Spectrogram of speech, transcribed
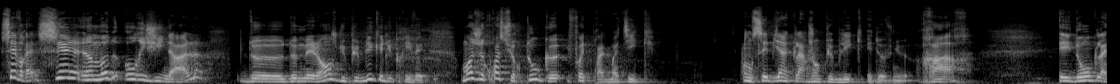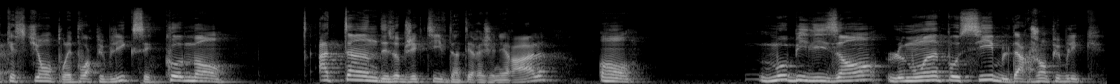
c'est vrai, c'est un mode original de, mélange du public et du privé. Moi je crois surtout qu'il faut être pragmatique. On sait bien que l'argent public est devenu rare, et donc la question pour les pouvoirs publics, c'est comment atteindre des objectifs d'intérêt général en mobilisant le moins possible d'argent public,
